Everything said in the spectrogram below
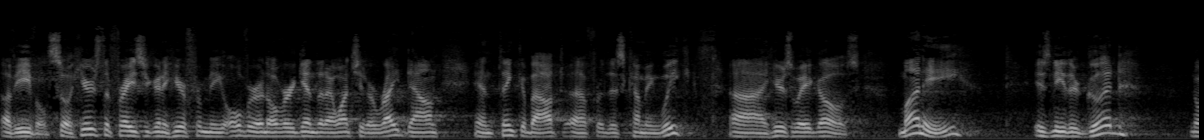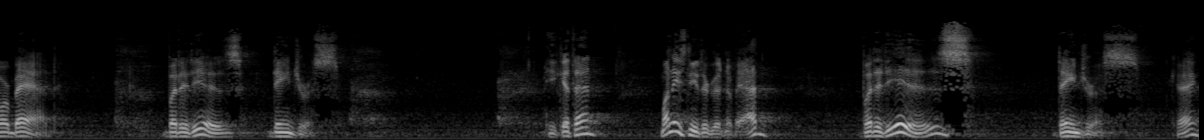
of evil. So here's the phrase you're going to hear from me over and over again that I want you to write down and think about uh, for this coming week. Uh, here's the way it goes Money is neither good nor bad, but it is dangerous. You get that? Money's neither good nor bad, but it is dangerous. Okay?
